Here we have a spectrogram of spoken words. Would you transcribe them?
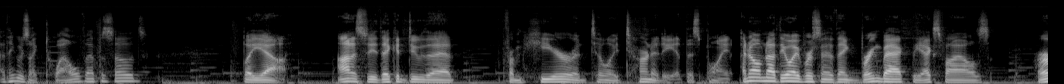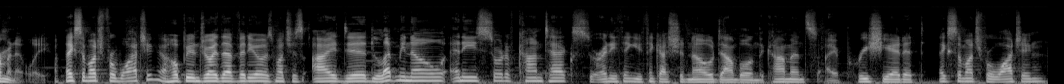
I think it was like 12 episodes. But yeah, honestly, they could do that from here until eternity at this point. I know I'm not the only person to think bring back the X Files permanently. Thanks so much for watching. I hope you enjoyed that video as much as I did. Let me know any sort of context or anything you think I should know down below in the comments. I appreciate it. Thanks so much for watching.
